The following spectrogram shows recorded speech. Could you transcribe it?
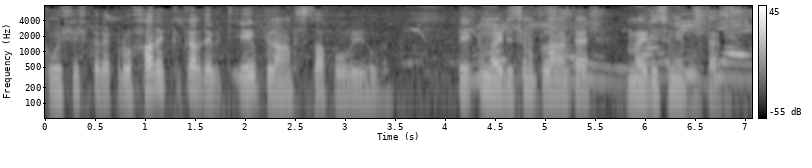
ਕੋਸ਼ਿਸ਼ ਕਰਿਆ ਕਰੋ, ਹਰ ਇੱਕ ਘਰ ਦੇ ਵਿੱਚ ਇਹ ਪਲਾਂਟਸ ਤਾਂ ਹੋਵੇ ਹੀ ਹੋਵੇ। ਇੱਕ ਮੈਡੀਸਨ ਪਲਾਂਟ ਹੈ ਮੈਡੀਸਨ ਹੀ ਬੂਟਾ। ਹੈ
